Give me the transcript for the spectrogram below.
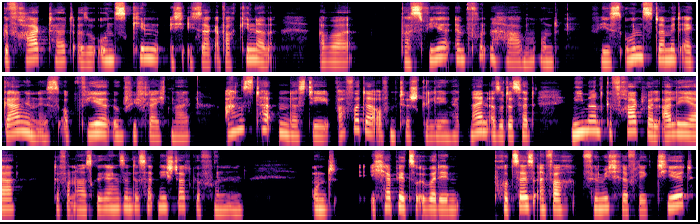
gefragt hat, also uns Kind ich ich sage einfach Kinder, aber was wir empfunden haben und wie es uns damit ergangen ist, ob wir irgendwie vielleicht mal Angst hatten, dass die Waffe da auf dem Tisch gelegen hat. Nein, also das hat niemand gefragt, weil alle ja davon ausgegangen sind, das hat nie stattgefunden. Und ich habe jetzt so über den Prozess einfach für mich reflektiert.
